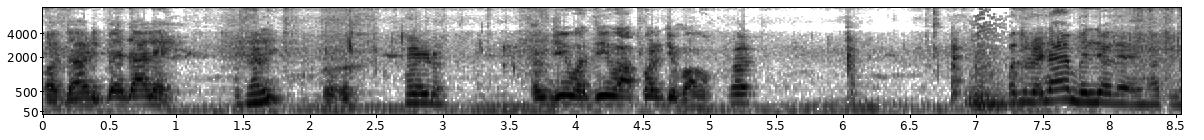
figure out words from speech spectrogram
અઢાર રૂપિયા ચાલે. હાઈડો જે વધે વાપરજો ભાવ. બધું લઈને આવ્યા મેલ્યો લે હાથું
